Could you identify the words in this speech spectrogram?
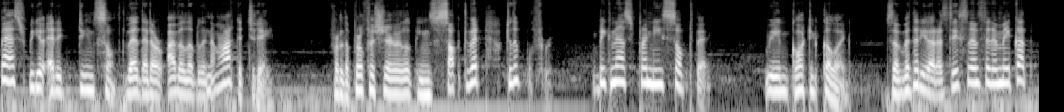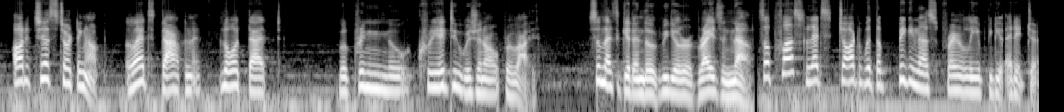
best video editing software that are available in the market today. From the professional looking software to the beginner's friendly software, we've got you covered. So whether you are a seasoned filmmaker or just starting out, let's dive explore that will bring you creative vision of your life. So let's get into the video rising now. So first, let's start with the beginner's friendly video editor.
